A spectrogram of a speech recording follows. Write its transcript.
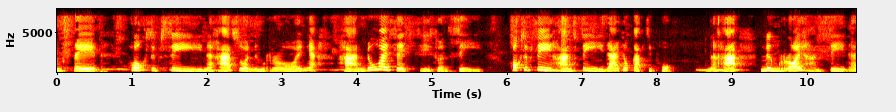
ำเศษ 64 นะคะ ส่วน 100 เนี่ย หารด้วยเศษ 4 ส่วน 4 64 หาร 4 ได้เท่ากับ 16 นะคะ 100 หาร 4 ได้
